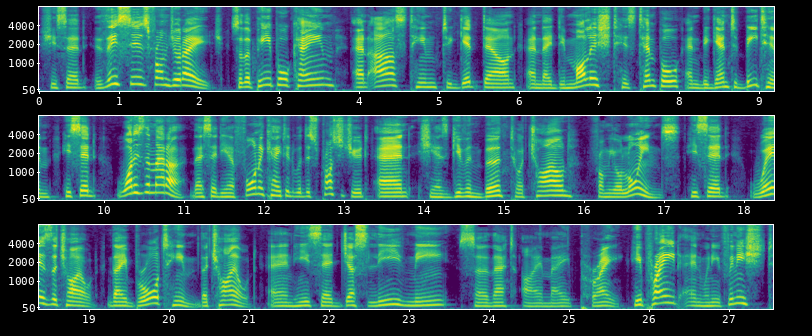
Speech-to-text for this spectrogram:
she said, This is from Jurayj. So the people came and asked him to get down and they demolished his temple and began to beat him. He said, what is the matter? They said, You have fornicated with this prostitute, and she has given birth to a child from your loins. He said, Where is the child? They brought him the child, and he said, Just leave me so that I may pray. He prayed, and when he finished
